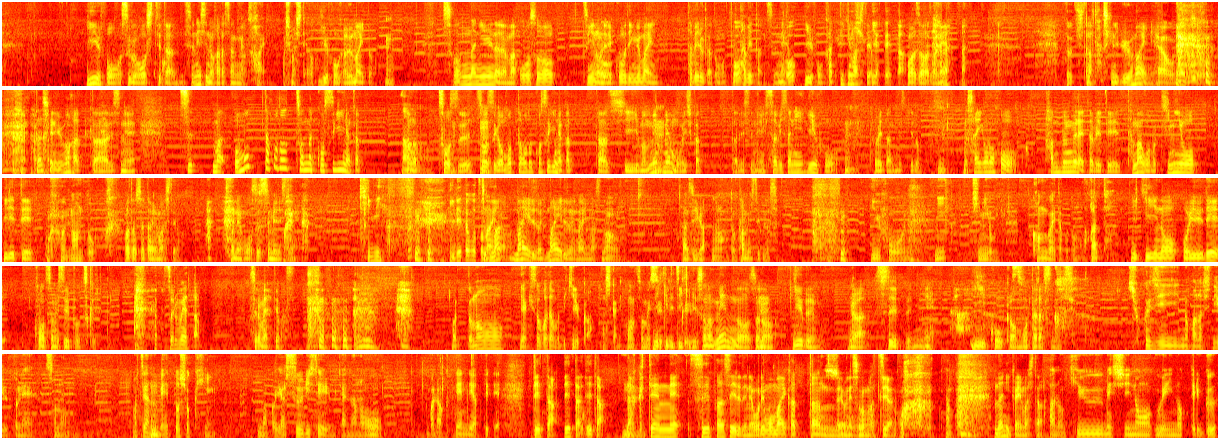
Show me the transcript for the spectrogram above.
UFO をすごい推してたんですよね篠原さんが。はい。押しましたよ。UFO がうまいと。うん。そんなに言うならまあ放送次のレコーディング前に食べるかと思ってお。食べたんですよね。お。UFO 買ってきましたよ。やったやった。わざわざね。どうでした？でも確かにうまいね。いやうまいでしょ 確かにうまかったですね。つまあ思ったほどそんな濃すぎなかったあのソース、ソースが思ったほど濃すぎなかったし、まあ、麺も美味しかったですね。久々に UFO うん。食べたんですけど、まあ、最後の方半分ぐらい食べて卵の黄身を入れてうん なんと。私は食べましたよ。これねおすすめですね。君 入れたことないな、ま、マイルドにマイルドになりますね、味が。うんなるほど。試してください。UFO に黄身を入れる。考えたこともなかっあと雪のお湯でコンソメスープを作る。た それもやったの？それもやってます。まあどの焼きそばでもできるか。確かにコンソメスーできるできる。その麺のその油分がスープにねいい効果をもたらすんですよ。食事の話で言うとねその松屋の冷凍食品、なんか安売りセールみたいなのをなんか楽天でやってて。出た出た出た、うん楽天ねスーパーセールでね俺も前買ったんだよねその松屋の。なんか 何買いました？あの牛飯の上に乗ってる具？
